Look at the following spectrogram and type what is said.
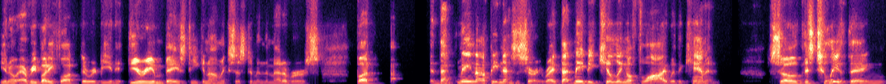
you know everybody thought there would be an ethereum based economic system in the metaverse but uh, that may not be necessary, right? That may be killing a fly with a cannon. So this Tilia thing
